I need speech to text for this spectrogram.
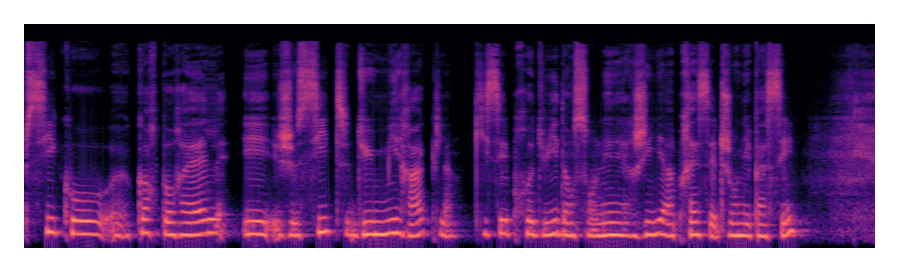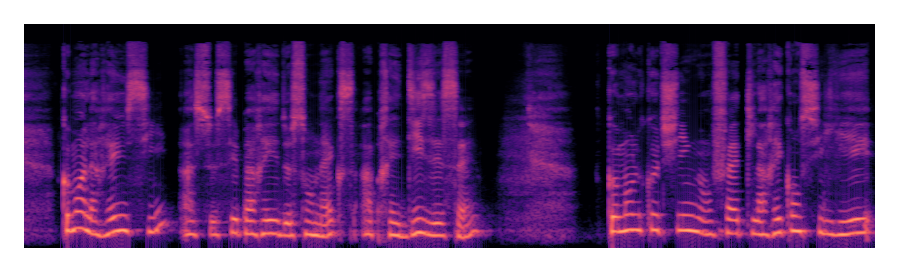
psycho-corporelle et, je cite, du miracle qui s'est produit dans son énergie après cette journée passée. Comment elle a réussi à se séparer de son ex après dix essais? Comment le coaching, en fait, l'a réconcilié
